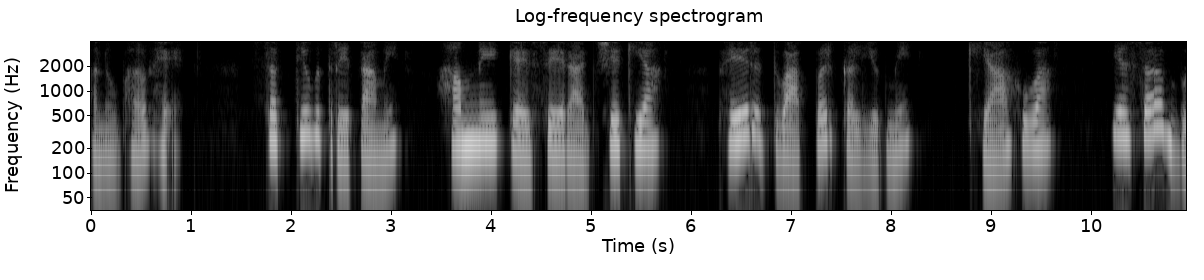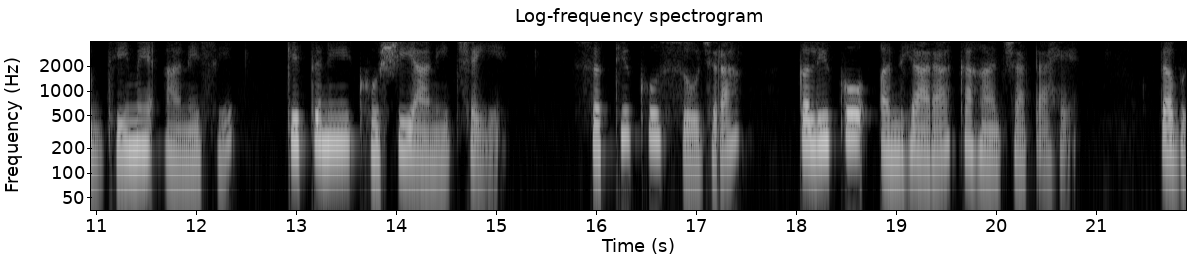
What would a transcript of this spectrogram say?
अनुभव है। सत्युग त्रेता में हमने कैसे राज्य किया? फिर द्वापर कलयुग में क्या हुआ? यह सब बुद्धि में आने से कितनी खुशी आनी चाहिए? सत्य को सोजरा, कलयुग को अंधियारा कहा जाता है। तब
